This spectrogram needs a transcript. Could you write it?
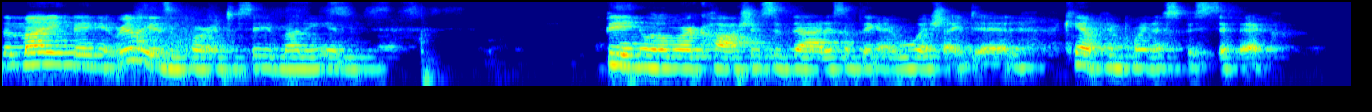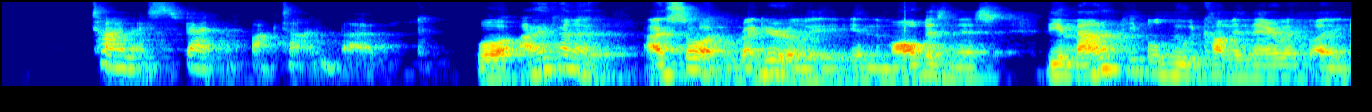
the money thing. It really is important to save money and being a little more cautious of that is something I wish I did. I can't pinpoint a specific time I spent a fuck ton, but well, I kind of I saw it regularly in the mall business. The amount of people who would come in there with like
